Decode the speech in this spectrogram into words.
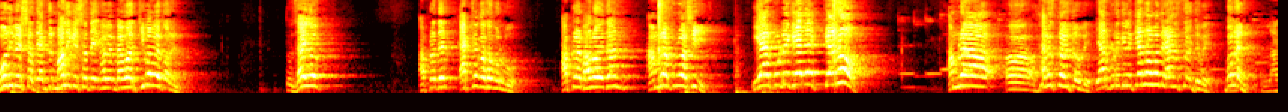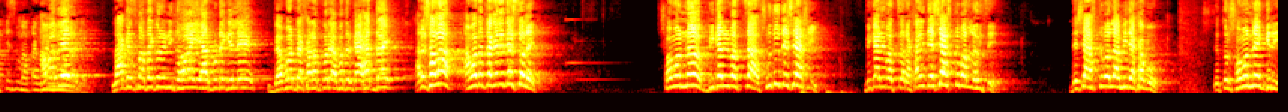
মনিবের সাথে একজন মালিকের সাথে এইভাবে ব্যবহার কীভাবে করেন? তো যাই হোক আপনাদের একটা কথা বলব। আপনারা ভালো হয়ে যান আমরা প্রবাসী। এয়ারপোর্টে গেলে কেন আমরা হেনস্থা হইতে হবে? এয়ারপোর্টে গেলে কেন আমাদের হেনস্থা হইতে হবে? বলেন। আমাদের লাগেজ মাথায় করে নিতে হয় এয়ারপোর্টে গেলে ব্যবহারটা খারাপ করে আমাদের গায়ে হাত দেয়। আরে শালা আমাদের টাকা দিয়ে দেশ চলে। সমন্বয়ক ভিকারির বাচ্চা শুধু দেশে আসি। ভিকারির বাচ্চারা, খালি দেশে আসতে পারলে হয়েছে দেশে আসতে পারলে আমি দেখাবো তোর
